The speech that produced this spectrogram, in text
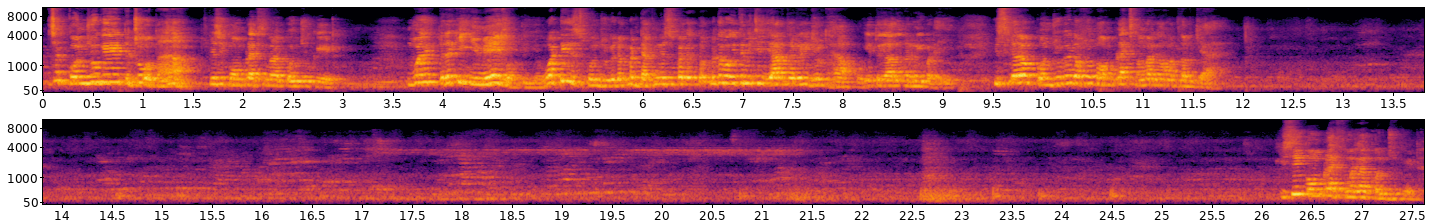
अच्छा कॉन्जुगेट जो होता है ना, किसी कॉम्प्लेक्स नंबर का कॉन्जुगेट वो एक तरह की इमेज होती है। व्हाट इज़ कॉन्जुगेट अब मैं डेफिनेशन पहले तो देखो इतनी चीज़ याद करने की ज़रूरत है आपको। ये तो याद करनी पड़ेगी। इसके अलावा कॉन्जुगेट ऑफ़ कॉम्प्लेक्स नंबर का मतलब क्या है? किसी कॉम्प्लेक्स नंबर का कॉन्जुगेट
